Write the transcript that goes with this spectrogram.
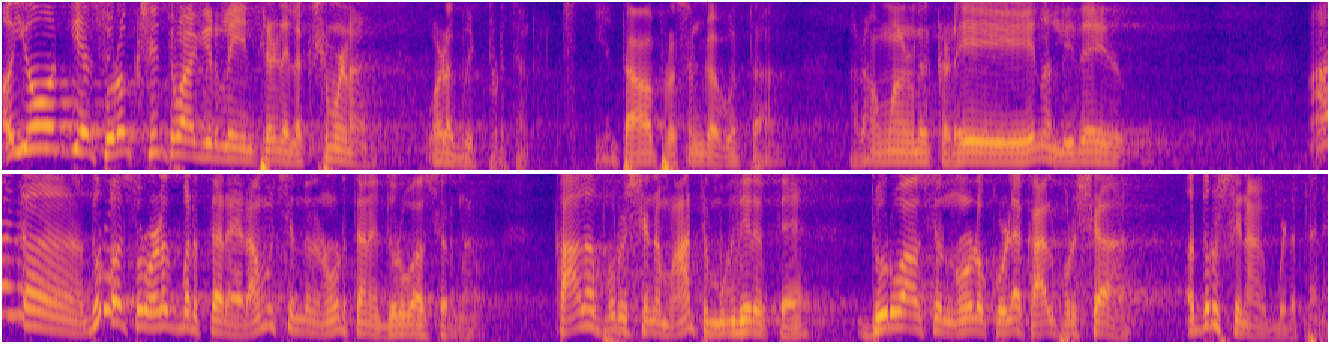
ಅಯೋಧ್ಯೆ ಸುರಕ್ಷಿತವಾಗಿರಲಿ ಅಂಥೇಳಿ ಲಕ್ಷ್ಮಣ ಒಳಗೆ ಬಿಟ್ಬಿಡ್ತಾನೆ. ಎಂಥ ಪ್ರಸಂಗ ಗೊತ್ತಾ? ರಾಮಾಯಣದ ಕಡೇನಲ್ಲಿದೆ ಇದು. ಆಗ ದುರ್ವಾಸರು ಒಳಗೆ ಬರ್ತಾರೆ, ರಾಮಚಂದ್ರ ನೋಡ್ತಾನೆ ದುರ್ವಾಸರನ್ನ ಕಾಲಪುರುಷನ ಮಾತು ಮುಗಿದಿರುತ್ತೆ, ದುರ್ವಾಸರು ನೋಡೋಕೊಳ್ಳೆ ಕಾಲಪುರುಷ ಅದೃಶ್ಯನಾಗ್ಬಿಡ್ತಾನೆ,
